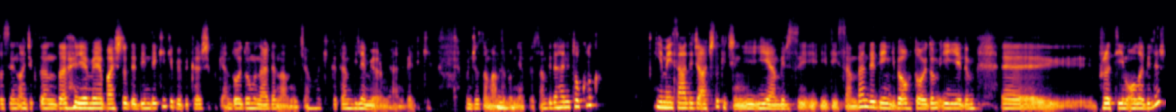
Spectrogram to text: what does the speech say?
da senin acıktığında yemeye başla dediğindeki gibi bir karışıklık. Yani doyduğumu nereden anlayacağım? Hakikaten bilemiyorum yani belli ki. Bunca zamandır bunu yapıyorsam. Bir de hani tokluk yemeği sadece açlık için yiyen birisi idiysem ben. Dediğin gibi oh doydum iyi yedim e, pratiğim olabilir.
